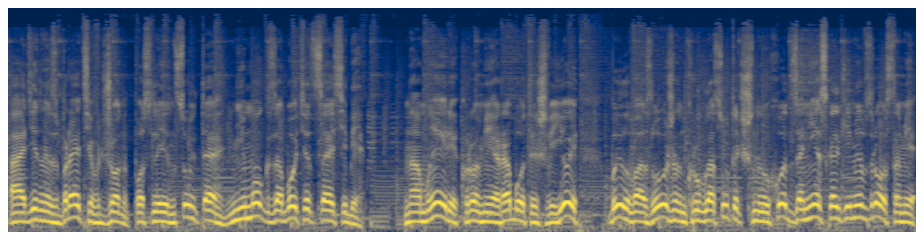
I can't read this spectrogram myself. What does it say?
а один из братьев, Джон, после инсульта не мог заботиться о себе. На Мэри, кроме работы швеей, был возложен круглосуточный уход за несколькими взрослыми,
